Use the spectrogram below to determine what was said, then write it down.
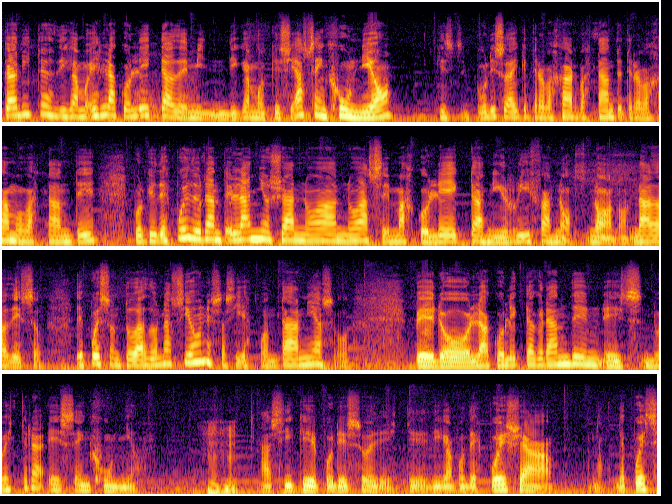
Cáritas, digamos, es la colecta de, digamos, que se hace en junio, por eso hay que trabajar bastante, trabajamos bastante, porque después durante el año ya no, no hace más colectas ni rifas, no, no, no, nada de eso. Después son todas donaciones así espontáneas, pero la colecta grande es nuestra es en junio. Así que por eso, este, digamos, después ya, no, después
